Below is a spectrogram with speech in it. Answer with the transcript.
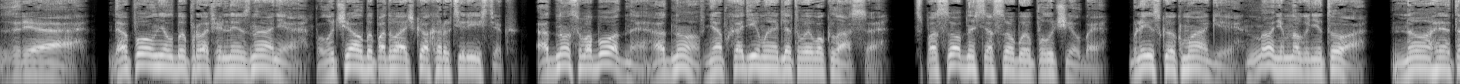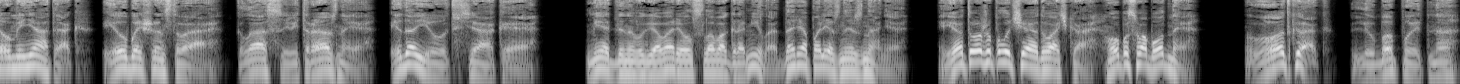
«Зря. Дополнил бы профильные знания, получал бы по два очка характеристик. Одно свободное, одно необходимое для твоего класса. Способность особую получил бы. Близкую к магии, но немного не то. Но это у меня так, и у большинства. Классы ведь разные, и дают всякое. Медленно выговаривал слова Громила, даря полезные знания. «Я тоже получаю два очка, оба свободные». «Вот как? Любопытно.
